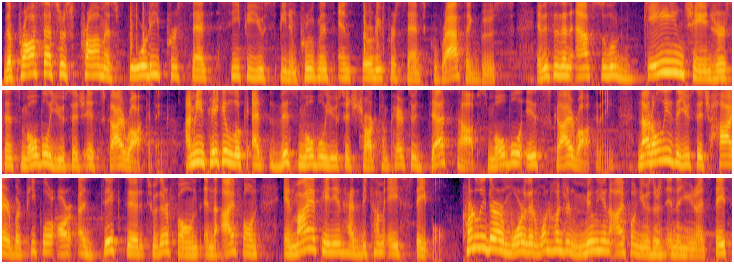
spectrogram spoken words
The processors promise 40% CPU speed improvements and 30% graphic boosts, and this is an absolute game changer since mobile usage is skyrocketing. I mean, take a look at this mobile usage chart compared to desktops. Mobile is skyrocketing. Not only is the usage higher, but people are addicted to their phones and the iPhone, in my opinion, has become a staple. Currently, there are more than 100 million iPhone users in the United States,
